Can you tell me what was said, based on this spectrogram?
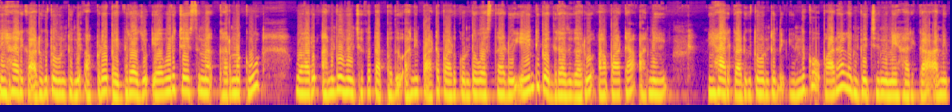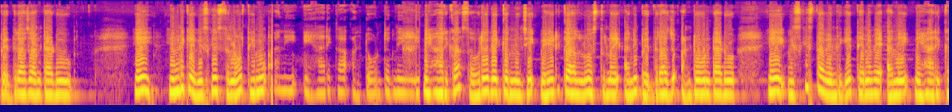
నిహారిక అడుగుతూ ఉంటుంది. అప్పుడే పెద్దరాజు ఎవరు చేస్తున్న కర్మకు వారు అనుభవించక తప్పదు అని పాట పాడుకుంటూ వస్తాడు. ఏంటి పెద్దరాజు గారు ఆ పాట? అని నిహారిక అడుగుతూ ఉంటుంది. ఎందుకో పాడాలనిపించింది నిహారిక అని పెద్దరాజు అంటాడు. ఏయ్ ఎందుకే విసిగిస్తున్నావు? తిను. అని నిహారిక అంటూ ఉంటుంది. నిహారిక సౌర్య దగ్గర నుంచి వేడి గాలు వస్తున్నాయి అని పెద్దరాజు అంటూ ఉంటాడు. ఏయ్ విసిగిస్తావెందుకే తినవే అని నిహారిక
